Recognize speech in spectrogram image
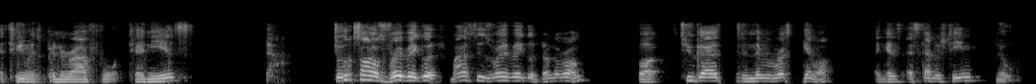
a team that's been around for ten years. Yeah, George Castano's very very good. Matt Stu's very very good. Don't get wrong, but two guys who never rest together against established team, no,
